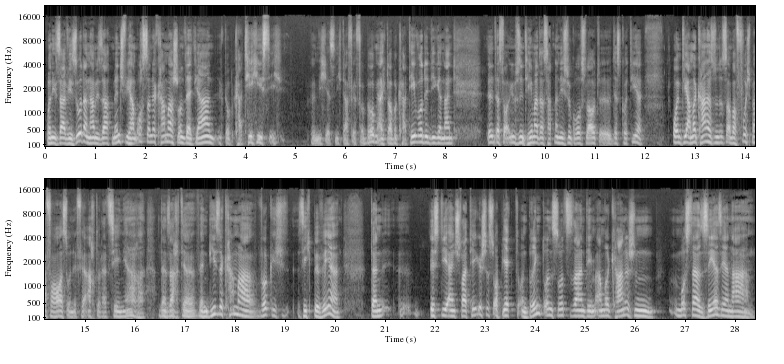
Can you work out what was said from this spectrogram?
Und ich sage, wieso? Dann haben sie gesagt, Mensch, wir haben auch so eine Kamera schon seit Jahren. Ich glaube, KT hieß die. Ich will mich jetzt nicht dafür verbürgen, aber ich glaube, KT wurde die genannt. Äh, das war übrigens ein Thema, das hat man nicht so groß laut äh, diskutiert. Und die Amerikaner sind das aber furchtbar voraus, ungefähr acht oder zehn Jahre. Und dann sagt er, wenn diese Kamera wirklich sich bewährt, dann äh, ist die ein strategisches Objekt und bringt uns sozusagen dem amerikanischen Muster sehr, sehr nahe.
